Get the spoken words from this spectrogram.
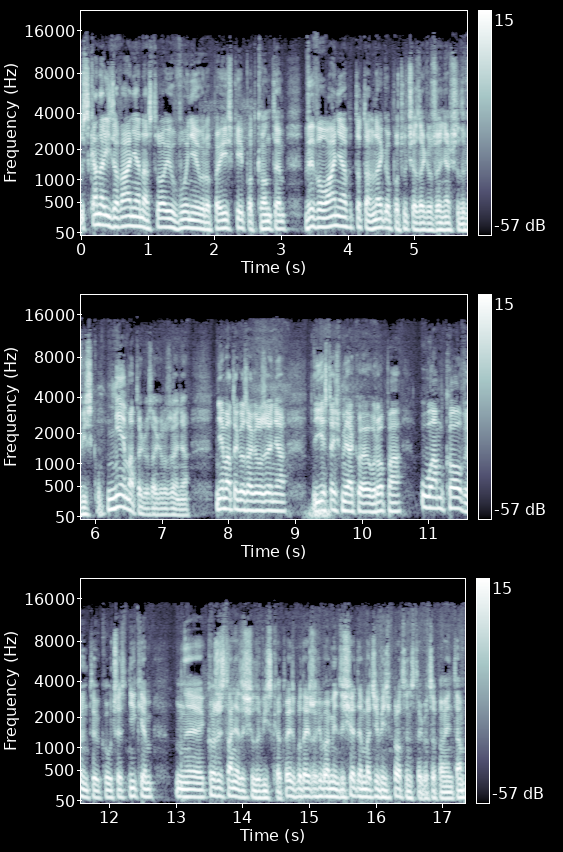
y, skanalizowania nastrojów w Unii Europejskiej pod kątem wywołania totalnego poczucia zagrożenia w środowisku. Nie ma tego zagrożenia. Nie ma tego zagrożenia. Jesteśmy jako Europa ułamkowym tylko uczestnikiem y, korzystania ze środowiska. To jest bodajże chyba między 7 a 9% z tego, co pamiętam.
